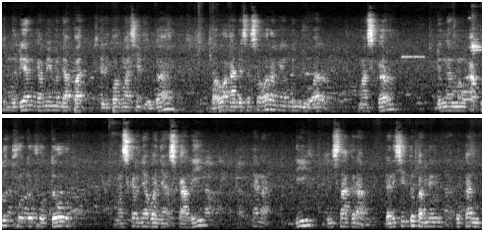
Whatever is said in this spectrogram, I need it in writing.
kemudian kami mendapat informasi juga bahwa ada seseorang yang menjual masker dengan mengupload foto-foto maskernya banyak sekali ya di Instagram. Dari situ kami lakukan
